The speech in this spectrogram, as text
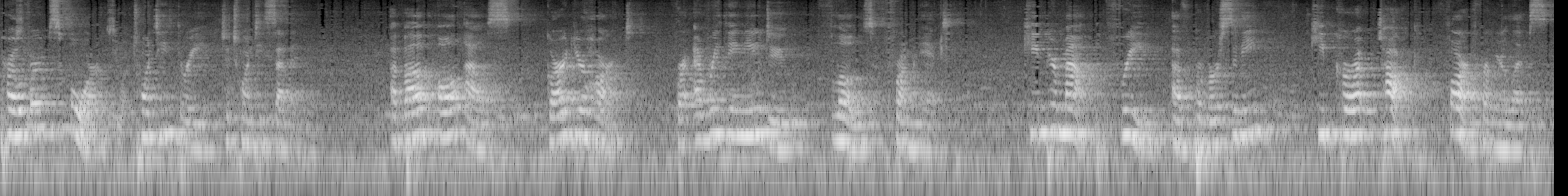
Proverbs 4, 23 to 27. Above all else, guard your heart, for everything you do flows from it. Keep your mouth free of perversity. Keep corrupt talk far from your lips.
